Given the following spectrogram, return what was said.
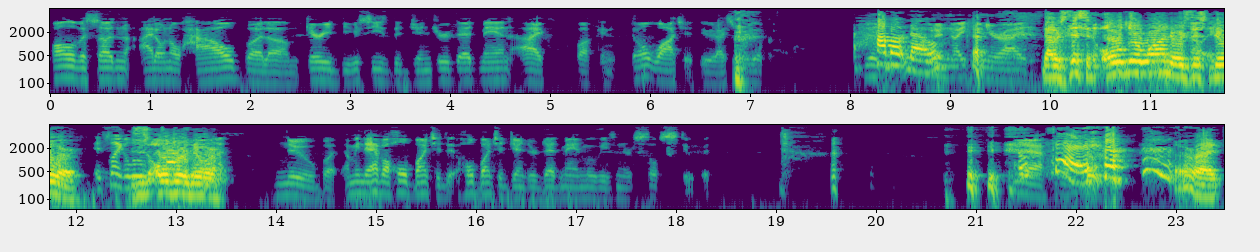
all of a sudden, I don't know how, but um Gary Busey's the Gingerdead Man. I fucking don't watch it, dude. I swear you'll, you'll How about put a no? knife in your eye. Now, is this an older one or is this newer? It's like a This is little older or newer? not New, but I mean they have a whole bunch of whole bunch of Gingerdead Man movies, and they're so stupid. Yeah. Okay. All right.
